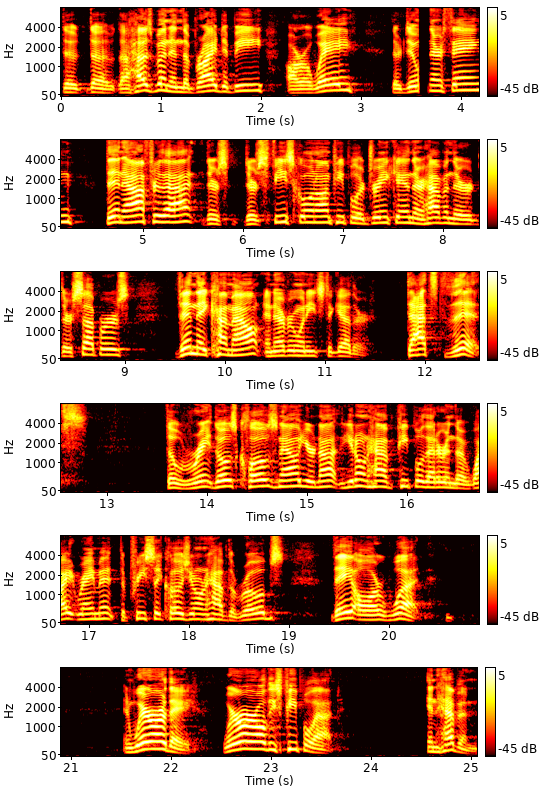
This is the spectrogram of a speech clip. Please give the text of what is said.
the, the, the husband and the bride to be are away, they're doing their thing. Then, after that, there's, there's feasts going on. People are drinking, they're having their, their suppers. Then they come out and everyone eats together. That's this. The, those clothes now, you're not, you don't have people that are in the white raiment, the priestly clothes, you don't have the robes. They are what? And where are they? Where are all these people at? In heaven.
